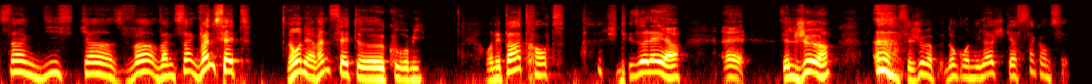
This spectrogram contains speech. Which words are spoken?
5, 10, 15, 20, 25, 27. Non, on est à 27, euh, Kurumi. On n'est pas à 30. Je suis désolé, hein. Eh, c'est le jeu, hein. C'est le jeu. Donc on est là jusqu'à 57.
